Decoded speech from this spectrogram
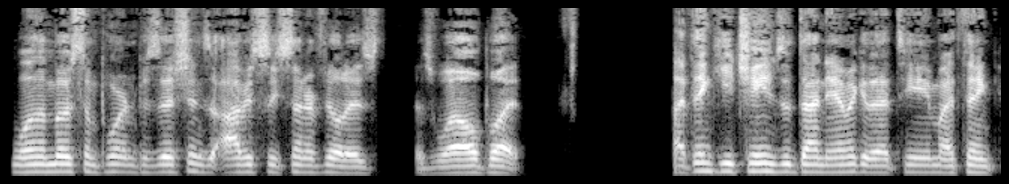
one of the most important positions. Obviously, center field is as well, but I think he changed the dynamic of that team. I think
